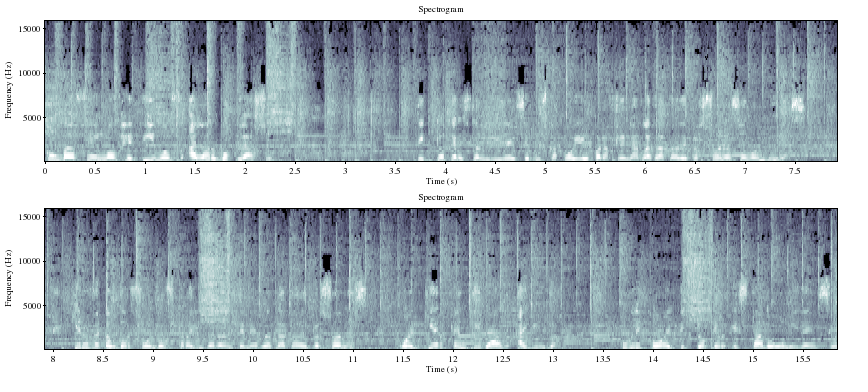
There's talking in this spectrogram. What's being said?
con base en objetivos a largo plazo. TikToker estadounidense busca apoyo para frenar la trata de personas en Honduras. Quiero recaudar fondos para ayudar a detener la trata de personas. Cualquier cantidad ayuda. Publicó el TikToker estadounidense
